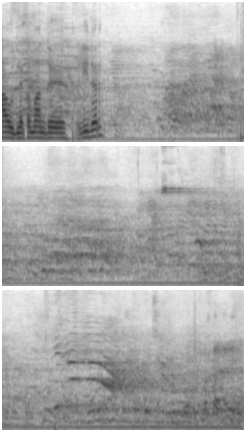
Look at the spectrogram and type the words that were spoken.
Аут для команди лідер. Лідер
